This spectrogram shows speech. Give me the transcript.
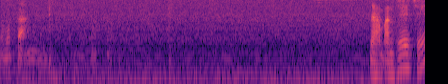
ở Bắc Cạn. Làm ăn thế chết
